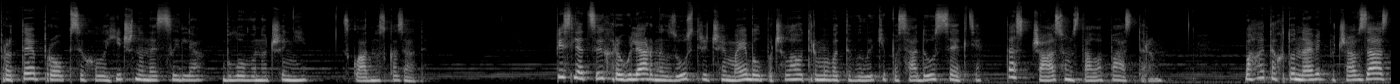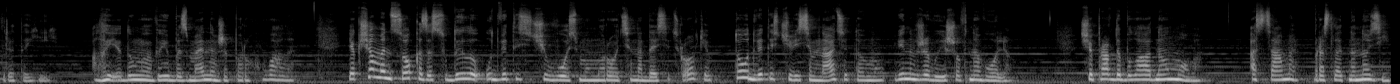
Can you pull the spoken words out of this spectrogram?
Проте про психологічне насилля було воно чи ні, складно сказати. Після цих регулярних зустрічей Мейбл почала отримувати великі посади у секті та з часом стала пастором. Багато хто навіть почав заздрити їй, але я думаю, ви і без мене вже порахували. Якщо Менсока засудили у 2008 році на 10 років, то у 2018-му він вже вийшов на волю. Щоправда, була одна умова, а саме браслет на нозі,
